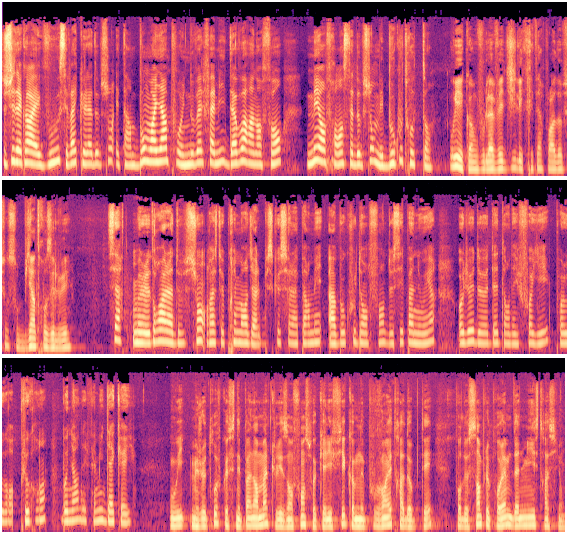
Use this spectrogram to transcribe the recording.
Je suis d'accord avec vous, c'est vrai que l'adoption est un bon moyen pour une nouvelle famille d'avoir un enfant, mais en France, l'adoption met beaucoup trop de temps. Oui, et comme vous l'avez dit, les critères pour l'adoption sont bien trop élevés. Certes, mais le droit à l'adoption reste primordial puisque cela permet à beaucoup d'enfants de s'épanouir au lieu d'être dans des foyers pour le plus grand bonheur des familles d'accueil. Oui, mais je trouve que ce n'est pas normal que les enfants soient qualifiés comme ne pouvant être adoptés pour de simples problèmes d'administration.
